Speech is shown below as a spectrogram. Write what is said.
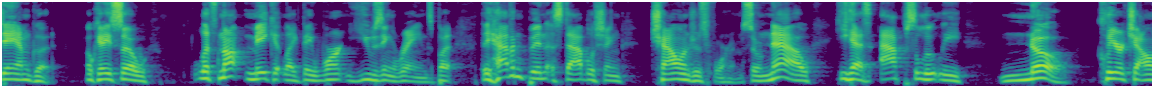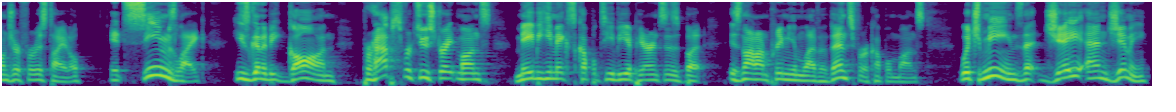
damn good. Okay, so let's not make it like they weren't using Reigns, but they haven't been establishing challengers for him. So now he has absolutely no clear challenger for his title. It seems like he's going to be gone perhaps for two straight months. Maybe he makes a couple TV appearances, but is not on premium live events for a couple months, which means that Jey and Jimmy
